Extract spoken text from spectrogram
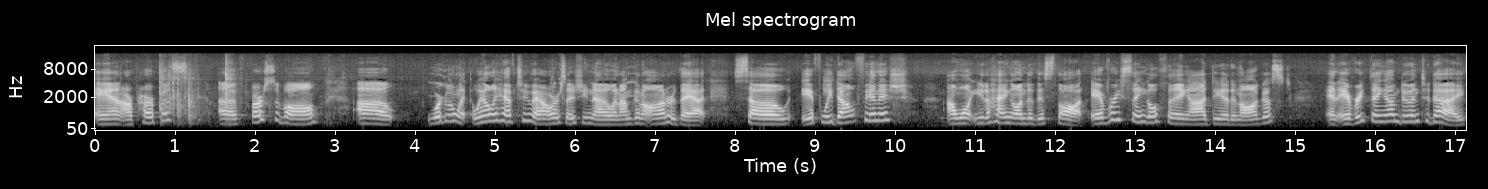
and our purpose. Uh, first of all, uh, we're going we only have two hours, as you know, and I'm going to honor that. So if we don't finish, I want you to hang on to this thought. Every single thing I did in August and everything I'm doing today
